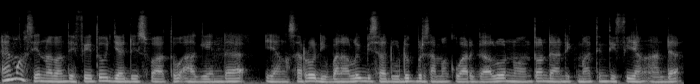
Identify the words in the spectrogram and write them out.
Emang sih nonton TV itu jadi suatu agenda yang seru di mana lu bisa duduk bersama keluarga lu nonton dan nikmatin TV yang ada.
